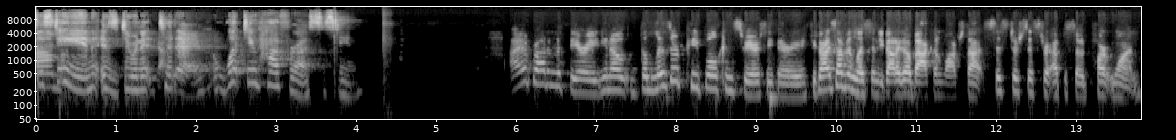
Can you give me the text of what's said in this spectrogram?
Um, Sistine is doing it today. What do you have for us, Sistine? I have brought in a theory. You know, the lizard people conspiracy theory. If you guys haven't listened, you got to go back and watch that sister sister episode part one.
